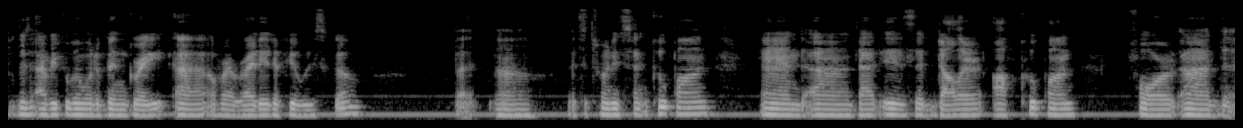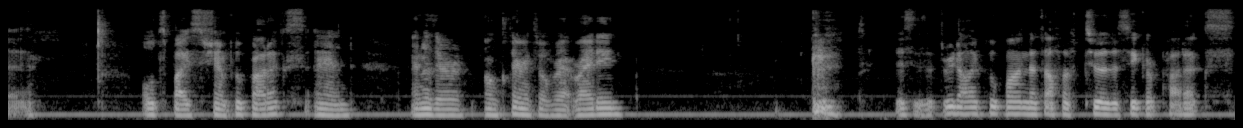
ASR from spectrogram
this Ivory coupon would have been great uh, over at Rite Aid a few weeks ago, but uh, it's a twenty cent coupon, and uh, that is a dollar off coupon for uh, the Old Spice shampoo products, and another on clearance over at Rite Aid. This is a $3 coupon that's off of two of the secret products.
